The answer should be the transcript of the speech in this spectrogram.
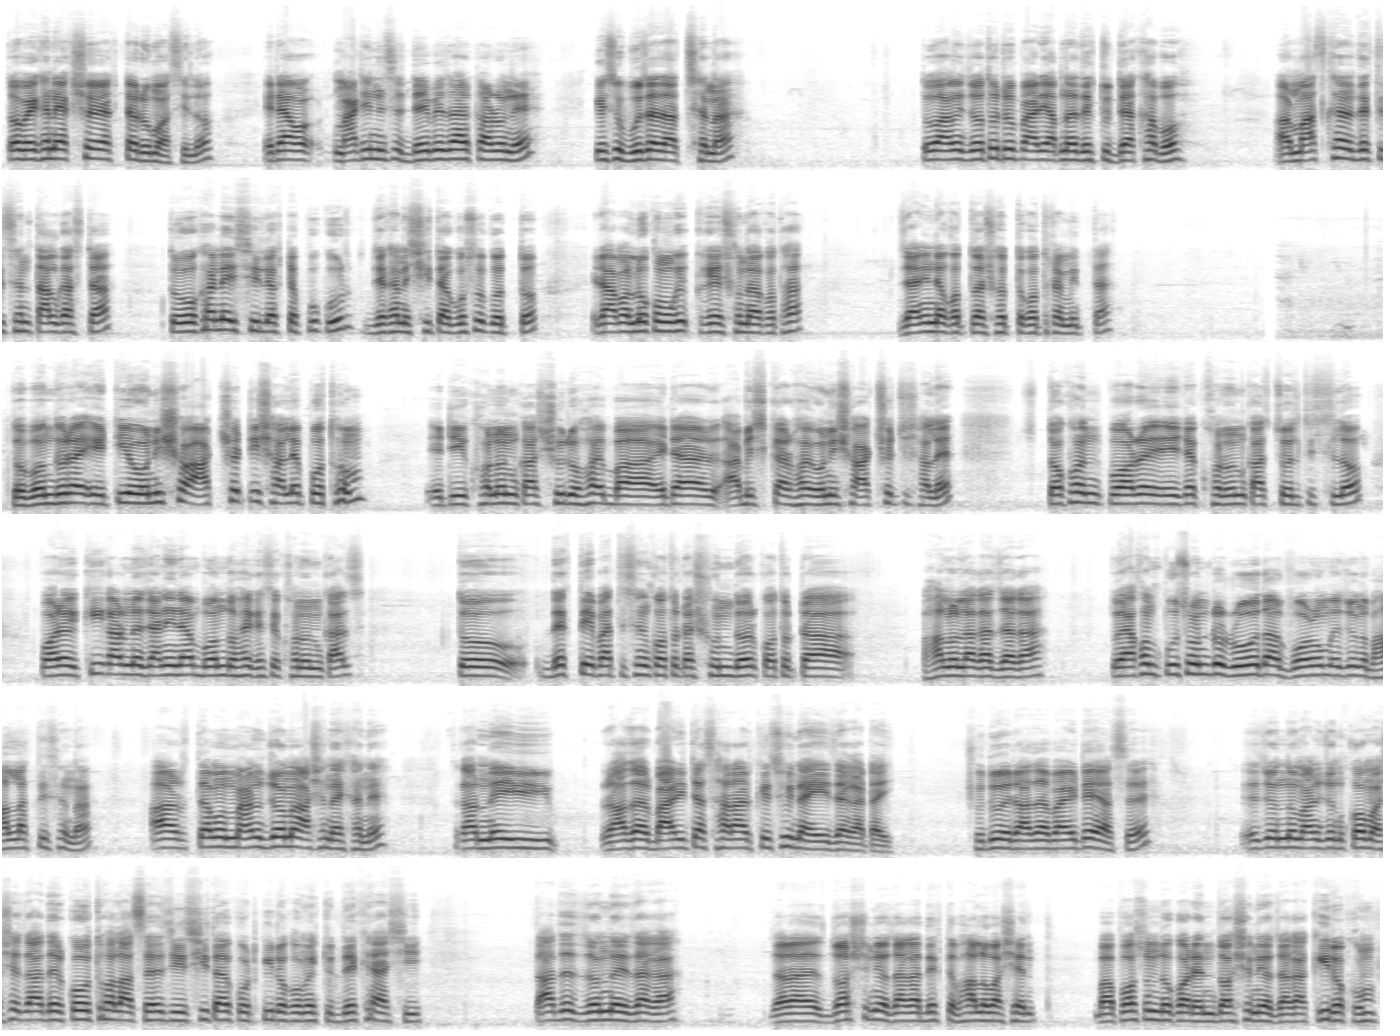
তবে এখানে একশো একটা রুম আসছিল এটা মাটির নিচে ডেবে যাওয়ার কারণে কিছু বোঝা যাচ্ছে না। তো আমি যতটুকু পারি আপনাদের একটু দেখাবো। আর মাঝখানে দেখতেছেন তাল গাছটা। তো ওখানেই ছিল একটা পুকুর যেখানে সীতা গোসল করতো। এটা আমার লোকমুখে শোনার কথা। জানি না কতটা সত্য, কতটা মিথ্যা। তো বন্ধুরা এটি উনিশশো আটষট্টি সালে প্রথম। এটি খনন কাজ শুরু হয় বা এটার আবিষ্কার হয় উনিশশো আটষট্টি সালে। তখন পরে এটা খনন কাজ চলতেছিল। পরে কি কারণে জানি না, বন্ধ হয়ে গেছে খনন কাজ। তো দেখতেই পাচ্ছেন কতটা সুন্দর, কতটা ভালো লাগার জায়গা। তো এখন প্রচণ্ড রোদ আর গরম এর জন্য ভালো লাগতেছে না। আর তেমন মানুষজনও আসে না এখানে, কারণ এই রাজার বাড়িটা ছাড়া আর কিছুই নাই এই জায়গাটাই শুধু এই রাজার বাড়িটাই আছে। এই জন্য মানুষজন কম আসে। যাদের কৌতূহল আছে যে সীতাকোট কীরকম একটু দেখে আসি, তাদের জন্য এই জায়গা। যারা দর্শনীয় জায়গা দেখতে ভালোবাসেন বা পছন্দ করেন, দর্শনীয় জায়গা কীরকম?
